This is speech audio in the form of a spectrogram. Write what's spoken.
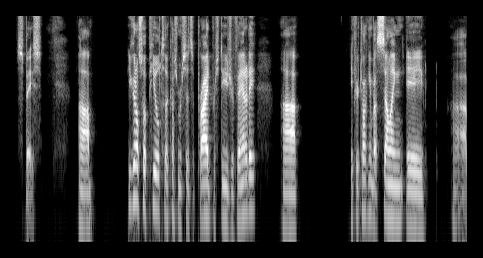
space. You can also appeal to the customer's sense of pride, prestige, or vanity. Uh, if you're talking about selling a uh,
